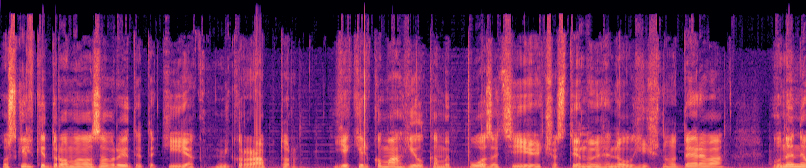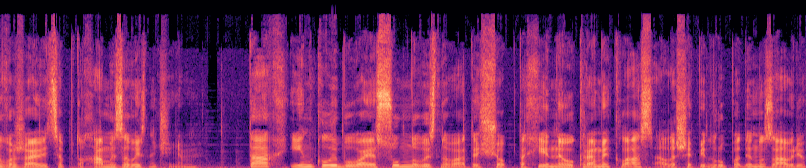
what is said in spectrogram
Оскільки дромеозавриди, такі як мікрораптор, є кількома гілками поза цією частиною генеалогічного дерева, вони не вважаються птахами за визначенням. Так, інколи буває сумно визнавати, що птахи не окремий клас, а лише підгрупа динозаврів,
